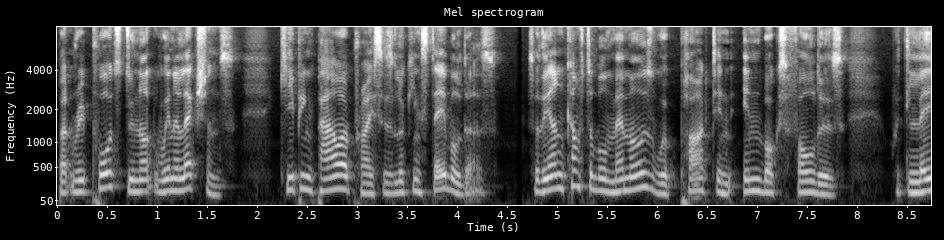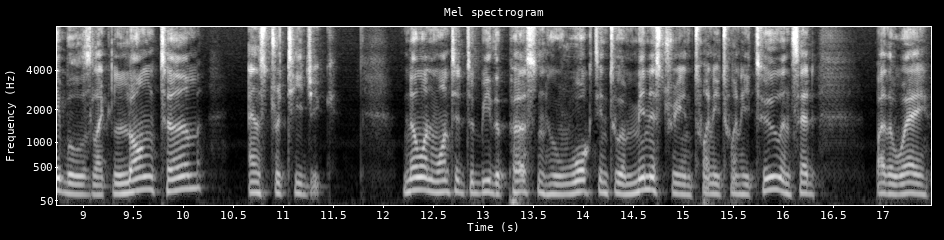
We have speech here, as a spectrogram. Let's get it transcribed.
But reports do not win elections. Keeping power prices looking stable does. So the uncomfortable memos were parked in inbox folders with labels like long term and strategic. No one wanted to be the person who walked into a ministry in 2022 and said, by the way,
